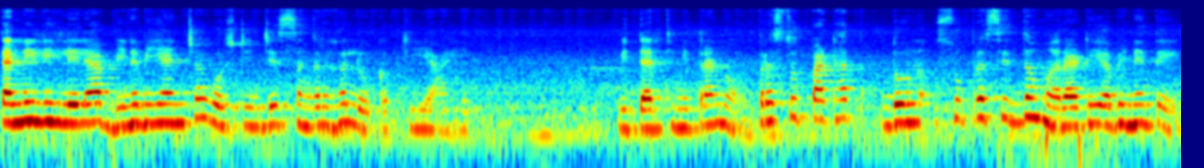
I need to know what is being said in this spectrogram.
त्यांनी लिहिलेल्या बिनबियांच्या गोष्टींचे संग्रह लोकप्रिय आहेत. विद्यार्थी मित्रांनो प्रस्तुत पाठात दोन सुप्रसिद्ध मराठी अभिनेते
